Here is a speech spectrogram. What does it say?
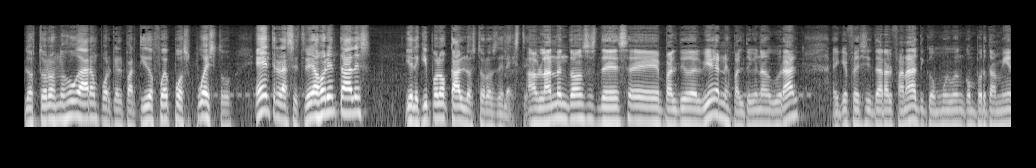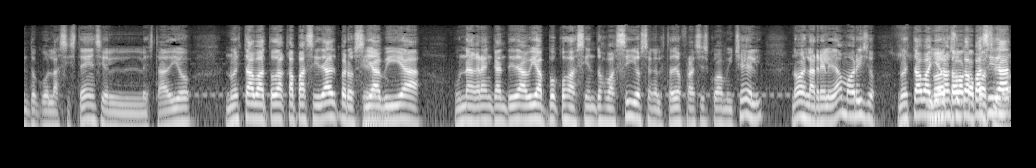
los Toros no jugaron porque el partido fue pospuesto entre las Estrellas Orientales y el equipo local, los Toros del Este. Hablando entonces de ese partido del viernes, partido inaugural, hay que felicitar al fanático, muy buen comportamiento con la asistencia, el estadio no estaba a toda capacidad, pero sí Qué había una gran cantidad, había pocos asientos vacíos en el estadio Francisco Amicheli. No, es la realidad, Mauricio, no estaba No lleno a su capacidad, capacidad,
